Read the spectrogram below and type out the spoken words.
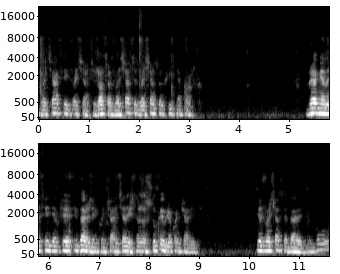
20 і 20. Завтра 20, 20 квітня Пасха. Время летить, як вже і березень кончається, лише не заступив, вже кончається. Вже 20 березня. Бо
